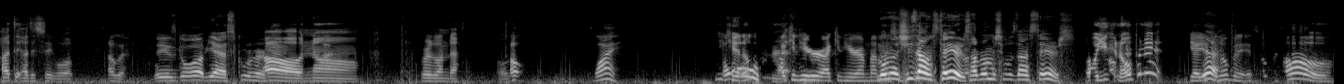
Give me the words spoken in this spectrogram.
I think I think say go up. Okay. Let's go up. Yeah, screw her. Oh no. We're going down. Oh. oh. Why? You can't oh, open that. I can hear her. I can hear her. I'm not. no, no, she's downstairs. I remember she was downstairs. Oh, you can open it? Yeah, you Yeah. can open it. It's open. Oh.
